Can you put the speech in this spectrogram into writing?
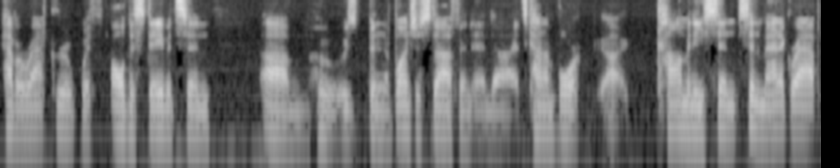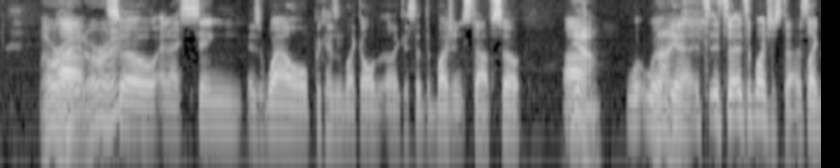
have a rap group with Aldous Davidson, um, who, who's been in a bunch of stuff, and and uh, it's kind of more uh, comedy, cin- cinematic rap. All right. Um, all right. So and I sing as well because of like all like I said the budget stuff. So um, Yeah. w- w- Nice. yeah, it's it's a, it's a bunch of stuff. It's like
